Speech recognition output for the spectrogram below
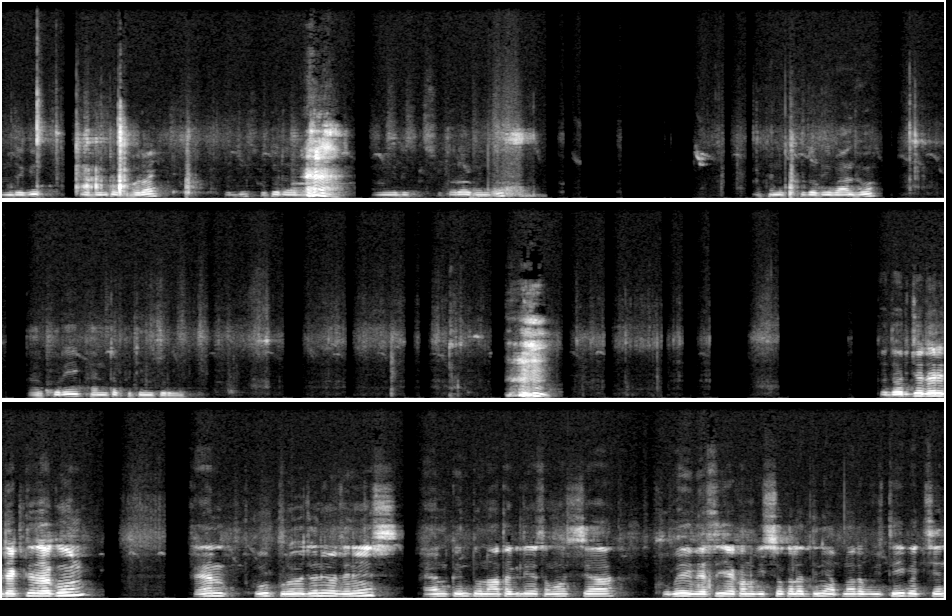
দেখি দিকটা ঘোরাই সুতোটা আমি এদিক কিন্তু এখানে সুতা দিয়ে বাঁধবো তারপরেই ফ্যানটা ফিটিং করব। তো ধৈর্য ধরে দেখতে থাকুন, ফ্যান খুব প্রয়োজনীয় জিনিস। ফ্যান কিন্তু না থাকলে সমস্যা খুবই বেশি। এখন গ্রীষ্মকালের দিনে আপনারা বুঝতেই পারছেন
